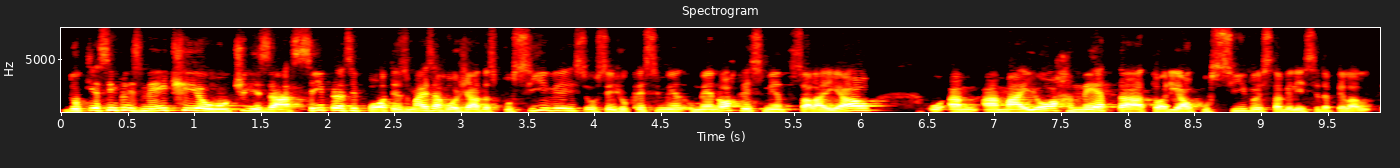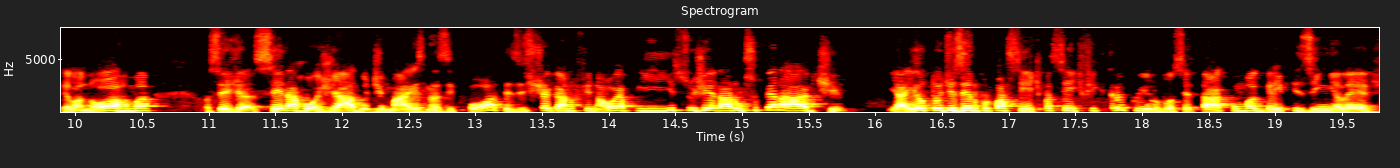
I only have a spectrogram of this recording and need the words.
do que simplesmente eu utilizar sempre as hipóteses mais arrojadas possíveis, ou seja, o, crescimento, o menor crescimento salarial, a, a maior meta atuarial possível estabelecida pela, pela norma, ou seja, ser arrojado demais nas hipóteses, chegar no final e isso gerar um superávit. E aí eu estou dizendo para o paciente, paciente, fique tranquilo, você está com uma gripezinha leve.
